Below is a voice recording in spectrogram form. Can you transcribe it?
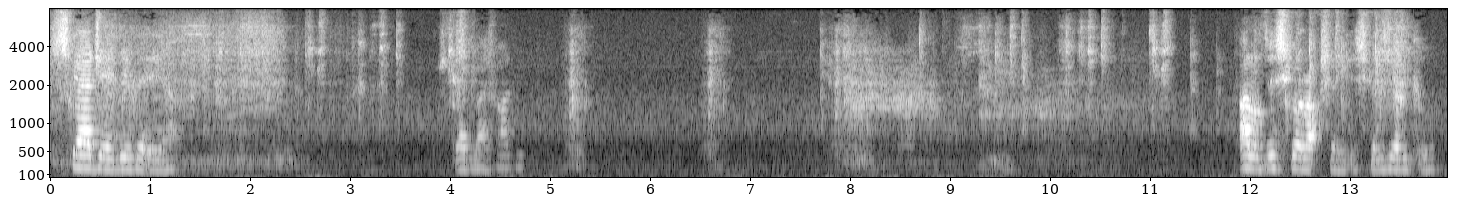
Scare Jamie a bit here. Dead life Adam. I love this gun actually, this gun's really cool.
